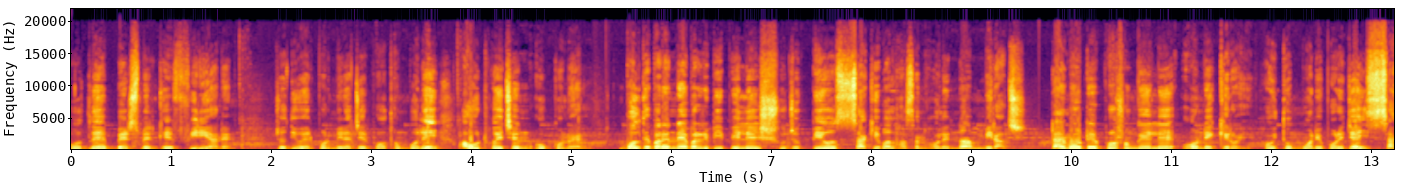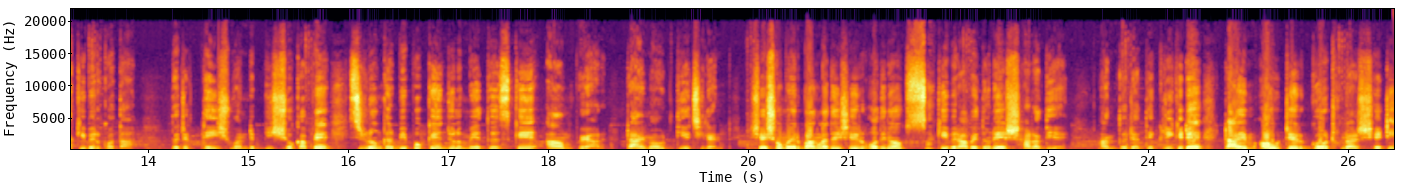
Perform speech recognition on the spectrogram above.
বদলে ব্যাটসম্যানকে ফিরিয়ে আনেন। যদিও এরপর মিরাজের প্রথম বলেই আউট হয়েছেন ওকোনেল বলতে পারেন এবারের বিপিএলে সুযোগ পেয়েও সাকিব আল হাসান হলেন না মিরাজ। টাইম আউটের প্রসঙ্গে এলে অনেকেরই হয়তো মনে পড়ে যায় সাকিবের কথা। দু হাজার তেইশ ওয়ানডে বিশ্বকাপে শ্রীলঙ্কার বিপক্ষে এঞ্জেলো মেথুসকে আম্পায়ার টাইম আউট দিয়েছিলেন। সে সময়ের বাংলাদেশের অধিনায়ক সাকিবের আবেদনে সাড়া দিয়ে আন্তর্জাতিক ক্রিকেটে টাইম আউটের ঘটনার সেটি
